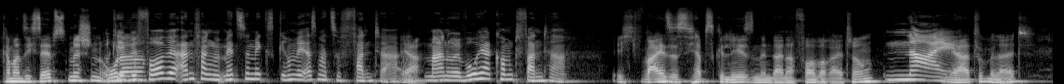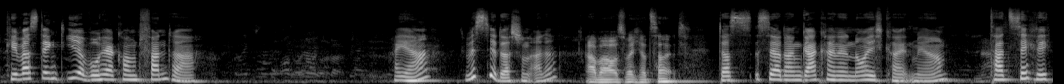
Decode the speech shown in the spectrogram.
Kann man sich selbst mischen Okay, oder bevor wir anfangen mit Mezzomix, gehen wir erstmal zu Fanta. Ja. Manuel, woher kommt Fanta? ich weiß es, ich habe es gelesen in deiner Vorbereitung. Nein. Ja, tut mir leid. Okay, was denkt ihr? Woher kommt Fanta? Ah ja? Wisst ihr das schon alle? Aber aus welcher Zeit? Das ist ja dann gar keine Neuigkeit mehr. Tatsächlich,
